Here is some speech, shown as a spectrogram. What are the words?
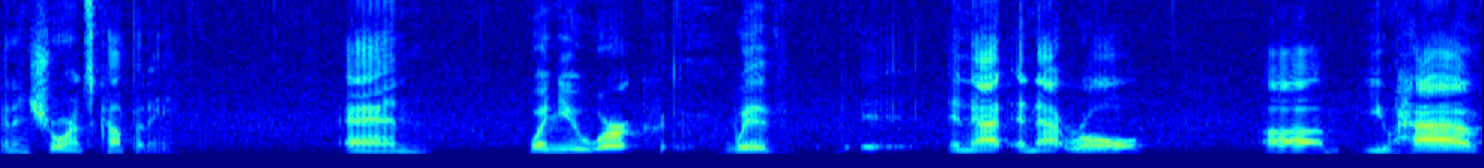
an insurance company. And when you work with, in that, in that role, um, you have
